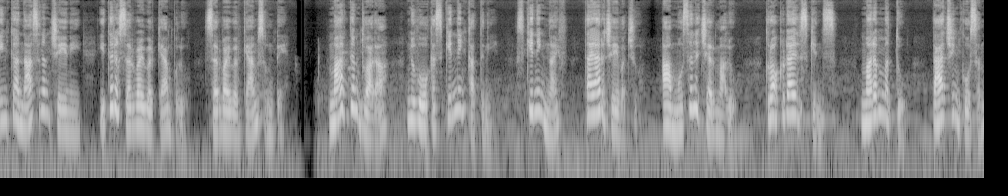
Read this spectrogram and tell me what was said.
ఇంకా నాశనం చేయని ఇతర సర్వైవర్ క్యాంపులు సర్వైవర్ క్యాంప్స్ ఉంటే మార్గం ద్వారా నువ్వు ఒక స్కిన్నింగ్ కత్తిని స్కిన్నింగ్ నైఫ్ తయారు చేయవచ్చు ఆ మొసలి చర్మాలు క్రాకడైల్ స్కిన్స్ మరమ్మత్తు ప్యాచింగ్ కోసం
